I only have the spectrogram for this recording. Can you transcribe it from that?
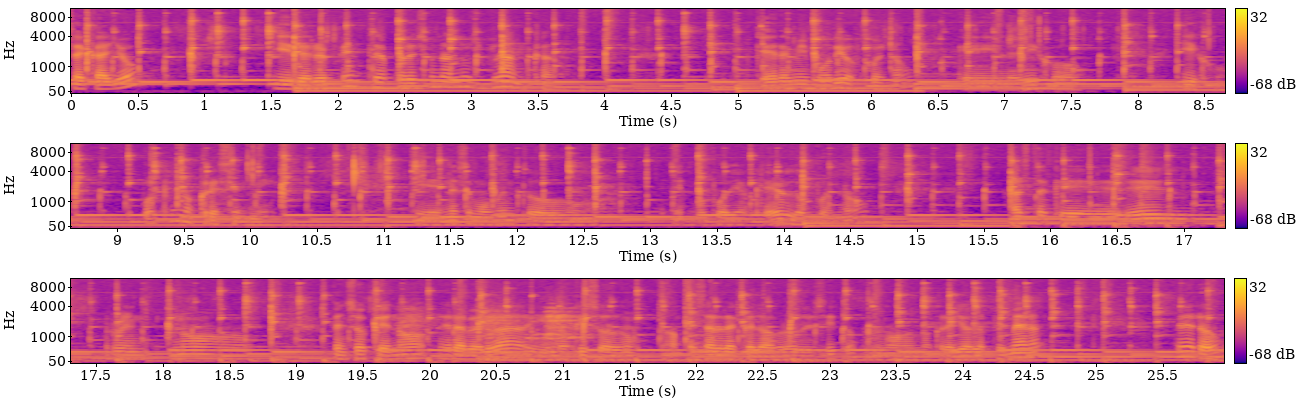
se cayó y de repente apareció una luz blanca, que era el mismo Dios, pues, ¿no? Que le dijo, hijo, ¿por qué no crees en mí? Y en ese momento podía creerlo, pues, ¿no? Hasta que él pensó que no era verdad y no quiso, a pesar de que lo habló Diosito, no, no creyó la primera, pero,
